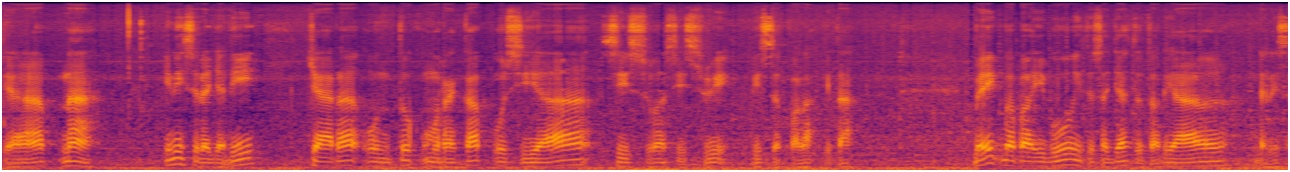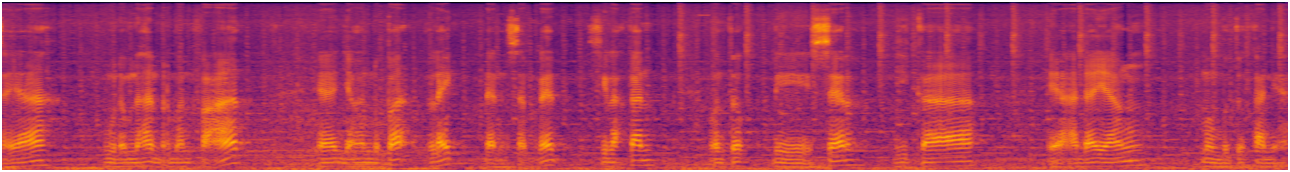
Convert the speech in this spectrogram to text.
Siap. Nah ini sudah jadi cara untuk merekap usia siswa-siswi di sekolah kita. Baik Bapak Ibu itu saja tutorial dari saya. Mudah-mudahan bermanfaat. Ya jangan lupa like dan subscribe. Silahkan untuk di share jika ya ada yang membutuhkannya.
